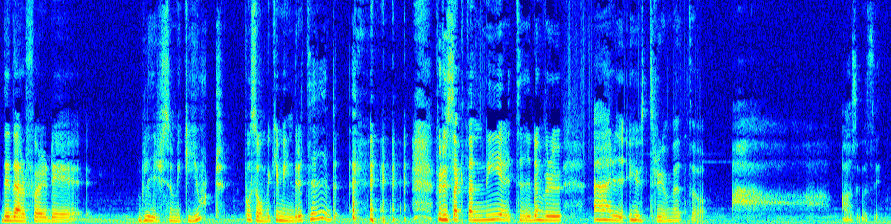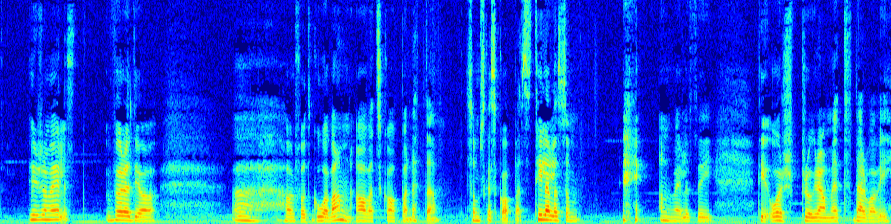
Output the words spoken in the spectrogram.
Det är därför det blir så mycket gjort på så mycket mindre tid. för du saktar ner tiden, för du är i utrymmet. Och, ah, så gosigt. Hur som helst, för att jag ah, uh, har fått gåvan av att skapa detta som ska skapas. Till alla som anmäler sig till årsprogrammet, där var vi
